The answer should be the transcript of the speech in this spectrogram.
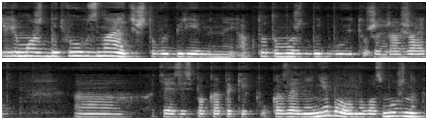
Или, может быть, вы узнаете, что вы беременны, а кто-то, может быть, будет уже рожать. А, хотя здесь пока таких указаний не было, но, возможно,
